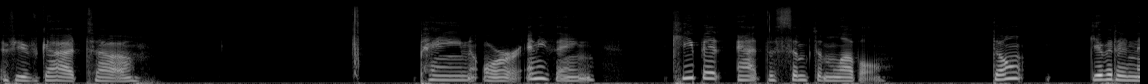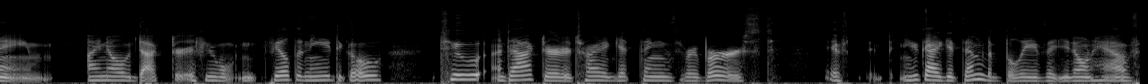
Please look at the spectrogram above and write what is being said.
if you've got uh, pain or anything, keep it at the symptom level. Don't give it a name. I know doctor if you feel the need to go to a doctor to try to get things reversed, if you got to get them to believe that you don't have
